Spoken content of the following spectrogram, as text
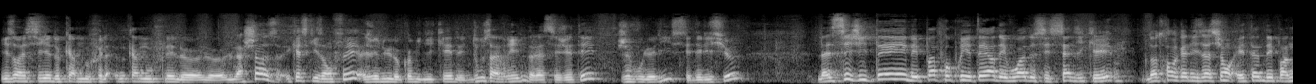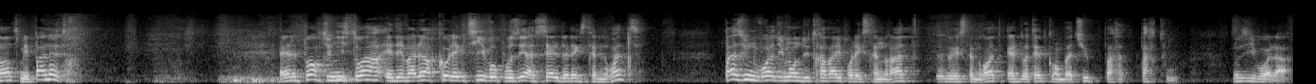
Ils ont essayé de camoufler, la chose. Et qu'est-ce qu'ils ont fait? J'ai lu le communiqué du 12 avril de la CGT. Je vous le lis, c'est délicieux. La CGT n'est pas propriétaire des voix de ses syndiqués. Notre organisation est indépendante, mais pas neutre. Elle porte une histoire et des valeurs collectives opposées à celles de l'extrême droite. Pas une voix du monde du travail pour l'extrême droite, droite, elle doit être combattue partout. Nous y voilà.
